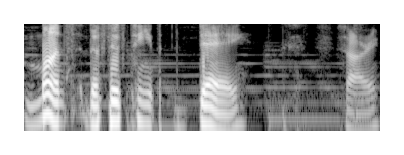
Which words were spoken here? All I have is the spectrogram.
month, the 15th day. Sorry.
